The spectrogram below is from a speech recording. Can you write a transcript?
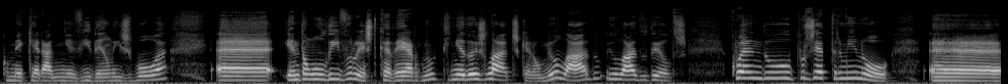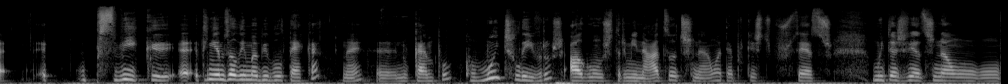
como é que era a minha vida em Lisboa. Uh, então o livro, este caderno, tinha dois lados, que era o meu lado e o lado deles. Quando o projeto terminou, percebi que uh, tínhamos ali uma biblioteca né, uh, no campo, com muitos livros, alguns terminados, outros não, até porque estes processos muitas vezes não uh,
